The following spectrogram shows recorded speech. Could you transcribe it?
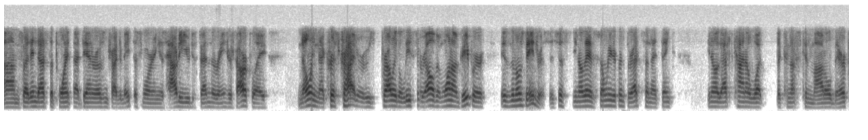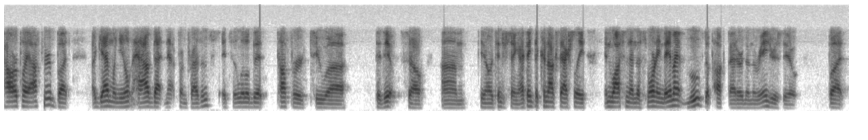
Um, so I think that's the point that Dan Rosen tried to make this morning is how do you defend the Rangers power play, knowing that Chris Kreider, who's probably the least irrelevant one on paper, is the most dangerous. It's just, you know, they have so many different threats, and I think, you know, that's kind of what the Canucks can model their power play after. But again, when you don't have that net front presence, it's a little bit tougher to uh, to do. So, um, you know, it's interesting. I think the Canucks actually, in watching them this morning, they might move the puck better than the Rangers do, but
